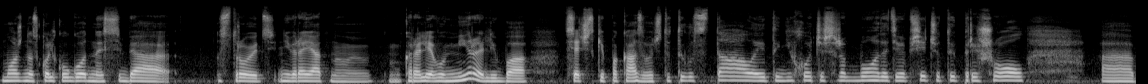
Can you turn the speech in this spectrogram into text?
Можно сколько угодно из себя строить невероятную там, королеву мира, либо всячески показывать, что ты устала, и ты не хочешь работать, и вообще, что ты пришел. А,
